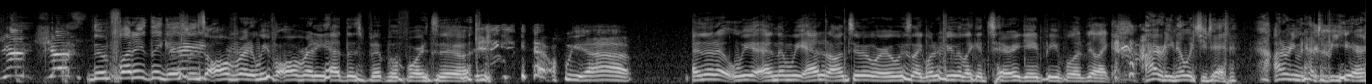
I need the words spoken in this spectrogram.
You're just. the funny thing is, is already we've already had this bit before too, yeah, we have. and then it, we and then we added onto it where it was like, what if you would like interrogate people and be like, I already know what you did. I don't even have to be here.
